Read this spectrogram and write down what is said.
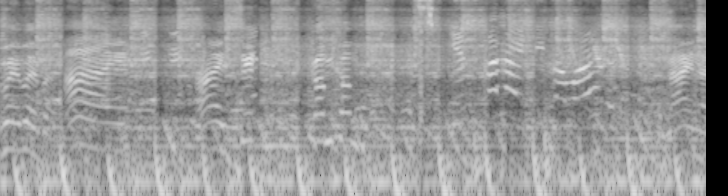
Bye bye bye hi hi sit come come नाही ना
